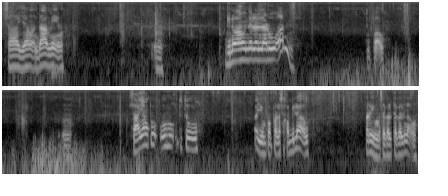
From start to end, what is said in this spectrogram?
Sayang, ang dami oh. Hmm. Ginawa ho nila laruan. Ito pa oh. Hmm. Sayang po, oh, totoo. Ayun pa pala sa kabila, oh. Aray, matagal-tagal na, oh.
